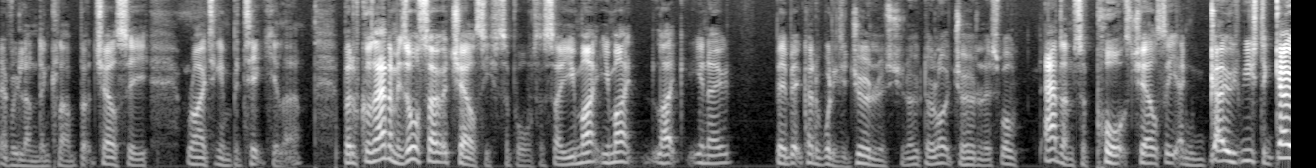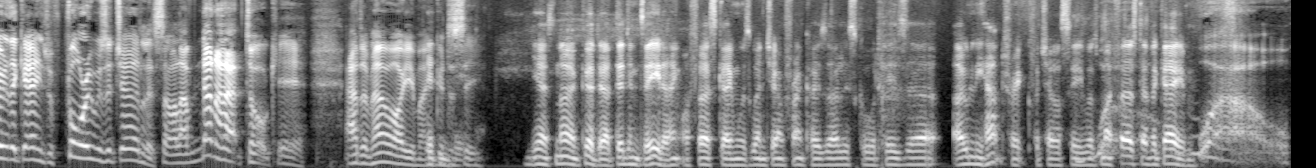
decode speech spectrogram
every London club, but Chelsea writing in particular. But of course, Adam is also a Chelsea supporter, so you might you might like you know be a bit kind of well, he's a journalist, you know, don't like journalists. Well, Adam supports Chelsea and go used to go to the games before he was a journalist, so I'll have none of that talk here. Adam, how are you, mate? Good to see you. Yes, no, good. I did indeed. I think my first game was when Gianfranco Zola scored his uh, only hat trick for Chelsea. It was my first ever game. Wow,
